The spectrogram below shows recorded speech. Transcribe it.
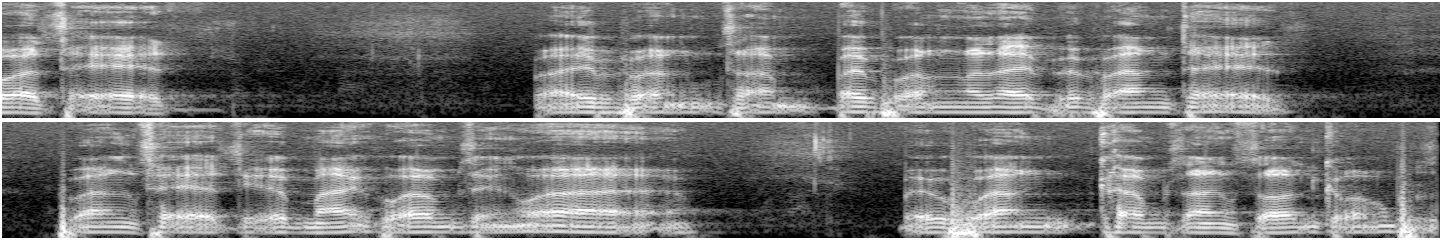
ว่าเทศ ไปฟังธรรมไปฟังอะไรไปฟังเทศ ฟังเทศน์ก็หมายความถึงว่า ไปฟังคำสั่งสอนของพระ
